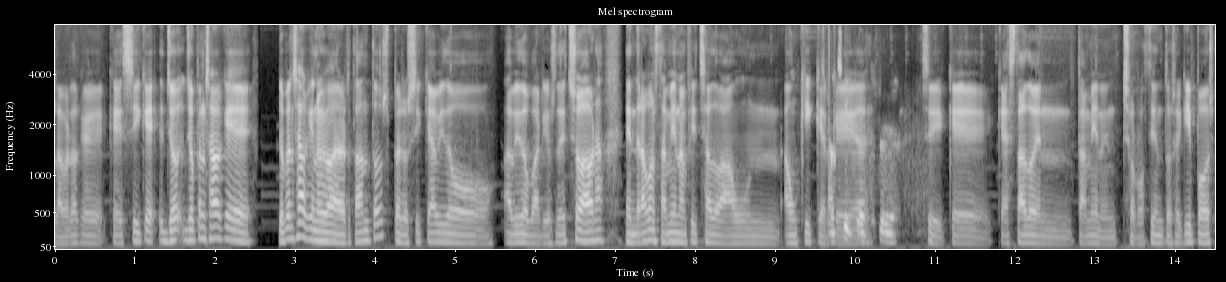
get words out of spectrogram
La verdad que, que sí que. Yo, yo pensaba que Yo pensaba que no iba a haber tantos, pero sí que ha habido, ha habido varios. De hecho, ahora en Dragons también han fichado a un, a un kicker que, sí. Que, ha estado en, también en chorrocientos equipos.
